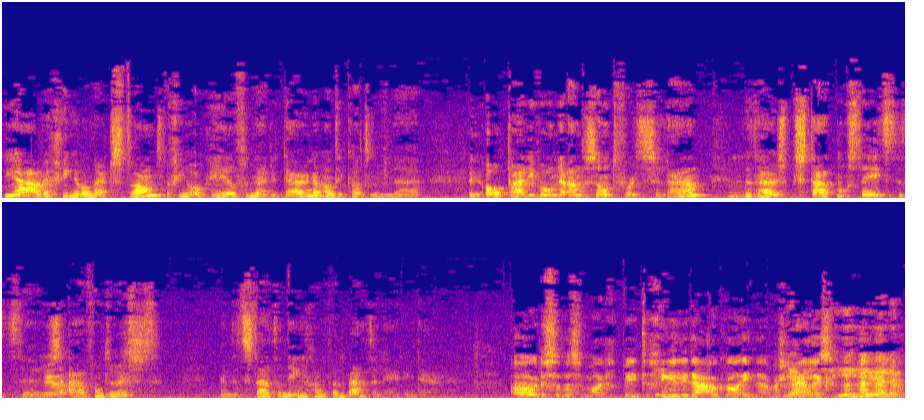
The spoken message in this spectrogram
Ja, we gingen wel naar het strand. We gingen ook heel veel naar de duinen. Want ik had een, eh, een opa die woonde aan de Zandvoortse Laan. Dat huis bestaat nog steeds. Dat eh, is Ja. avondrust. En dat staat aan de ingang van de waterleiding daar. Oh, dus dat was een mooi gebied. Dan gingen jullie daar ook wel in, eh, Ja, dat waarschijnlijk. is heerlijk.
